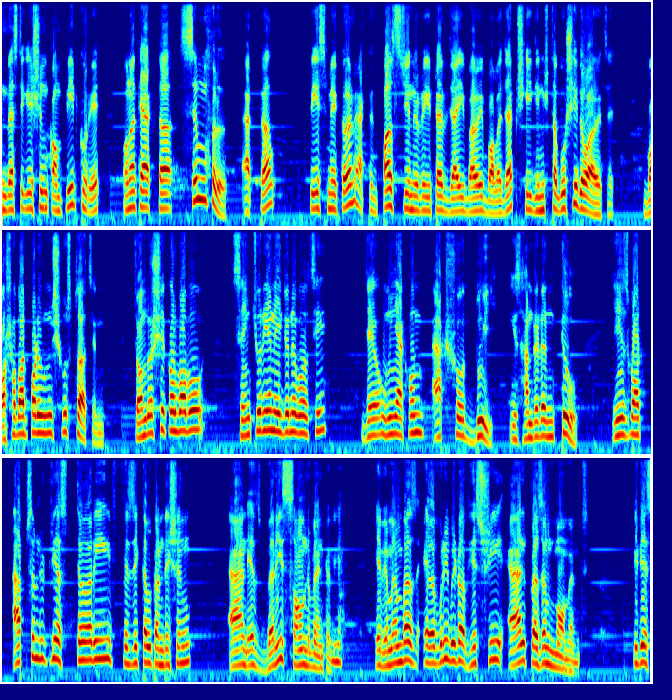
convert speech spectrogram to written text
ইনভেস্টিগেশন কমপ্লিট করে ওনাকে একটা সিম্পল একটা পেসমেকার একটা পালস জেনারেটর যাইভাবে বলা যাক, সেই জিনিসটা বসিয়ে দেওয়া হয়েছে। বসাবার পরে উনি সুস্থ আছেন। চন্দ্রশেখর বাবু সেঞ্চুরিয়ান এই জন্য বলছি যে উনি এখন একশো দুই is hundred and two is got absolutely starry physical condition and is very sound mentally he remembers every bit of history and present moment it is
